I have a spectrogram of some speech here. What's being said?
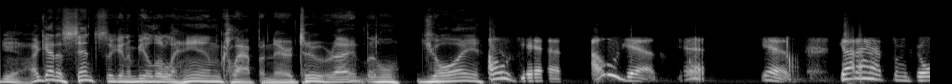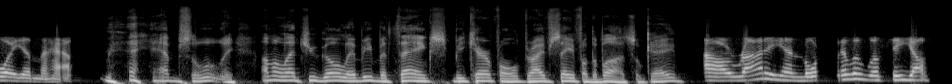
Yeah, I got a sense there's going to be a little hand clapping there too, right? Little joy. Oh, yes. Oh, yes. Yes. Yes. Got to have some joy in the house. Absolutely. I'm going to let you go, Libi, but thanks. Be careful. Drive safe on the bus, okay? All righty. And Lord willing, we'll see y'all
